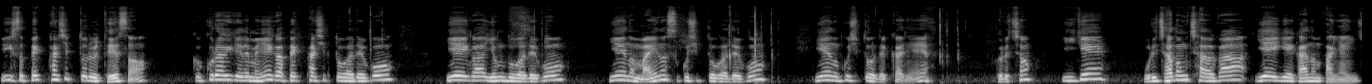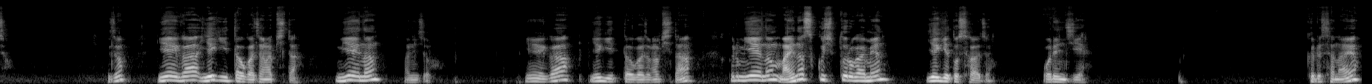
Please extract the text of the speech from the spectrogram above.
여기서 180도를 대서 거꾸로 하게 되면 얘가 180도가 되고 얘가 0도가 되고 얘는 마이너스 90도가 되고 얘는 90도가 될 거 아니에요. 그렇죠? 이게 우리 자동차가 얘에게 가는 방향이죠. 그죠? 얘가 여기 있다고 가정합시다. 얘는 아니죠. 얘가 여기 있다고 가정합시다. 그럼 얘는 마이너스 90도로 가면 여기에 도착하죠. 오렌지에. 그렇잖아요?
